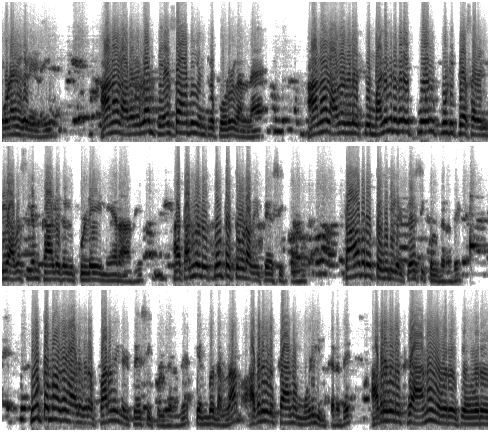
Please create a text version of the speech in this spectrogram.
புனைவுகள் இல்லை. ஆனால் அவையெல்லாம் பேசாது என்று பொருள் அல்ல. ஆனால் அவர்களுக்கு மனிதர்களைப் போல் கூடி பேச வேண்டிய அவசியம் காடுகளுக்குள்ளே நேராது. தன்னுடைய கூட்டத்தோடு அவை பேசிக்கொள்ளும். தாவர தொகுதிகள் பேசிக்கொள்கிறது. கூட்டமாக வாழுகிற பறவைகள் பேசிக்கொள்கிறது என்பதெல்லாம் அவர்களுக்கான மொழி இருக்கிறது. அவர்களுக்கான ஒரு ஒரு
